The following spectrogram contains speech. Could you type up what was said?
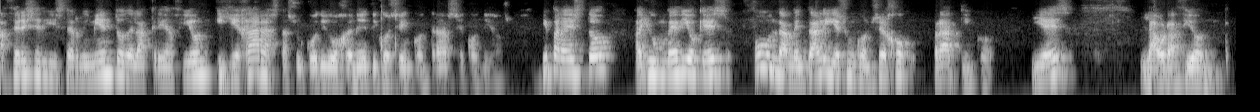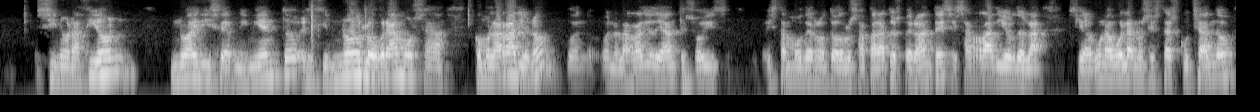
hacer ese discernimiento de la creación y llegar hasta su código genético, y encontrarse con Dios. Y para esto hay un medio que es fundamental y es un consejo práctico, y es la oración. Sin oración no hay discernimiento, es decir, no logramos a, como la radio, ¿no? Bueno, la radio de antes, hoy es tan moderno todos los aparatos, pero antes esas radios de la, si alguna abuela nos está escuchando,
